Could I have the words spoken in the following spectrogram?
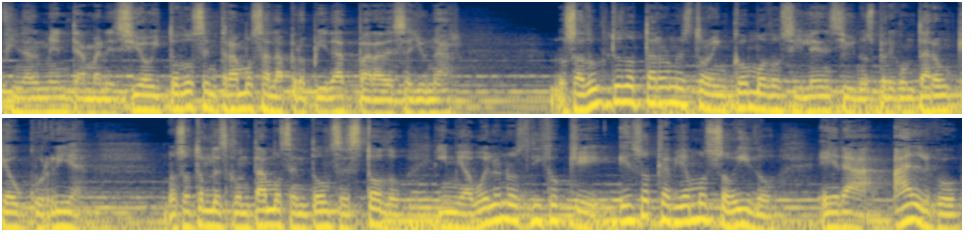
Finalmente amaneció y todos entramos a la propiedad para desayunar. Los adultos notaron nuestro incómodo silencio y nos preguntaron qué ocurría. Nosotros les contamos entonces todo y mi abuelo nos dijo que eso que habíamos oído era algo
